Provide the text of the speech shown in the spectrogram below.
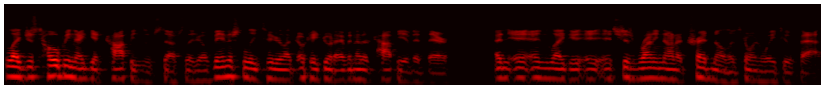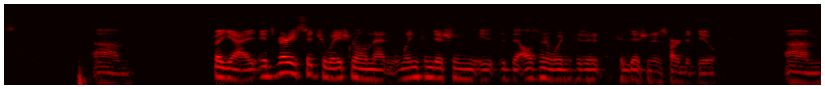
like just hoping I'd get copies of stuff. So they go vanish delete two. You're like, okay, good. I have another copy of it there, and and, and like it, it's just running on a treadmill that's going way too fast. Um, but yeah, it's very situational in that win condition. The alternate win condition is hard to do. Um,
